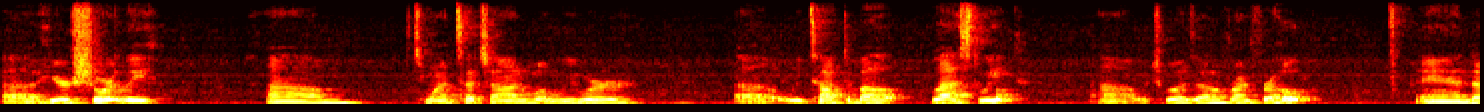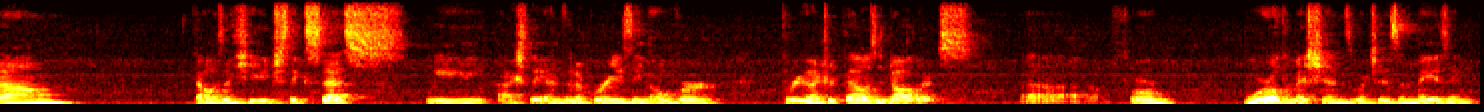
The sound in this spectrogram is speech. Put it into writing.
uh, here shortly. Um, just want to touch on what we were uh, we talked about last week, uh, which was uh, Run for Hope, and um, that was a huge success. We actually ended up raising over three hundred thousand dollars uh, for world missions, which is amazing.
